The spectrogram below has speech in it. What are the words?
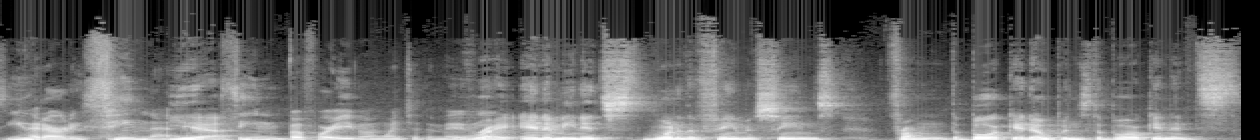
you had already seen that Yeah. scene before you even went to the movie. Right, and I mean it's one of the famous scenes from the book. It opens the book, and it's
